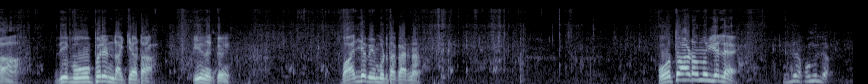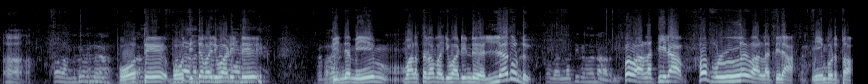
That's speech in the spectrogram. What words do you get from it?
ആ ഇത് മൂപ്പര് ഉണ്ടാക്കിയാട്ടാ. ഈ നിൽക്കണേ വലിയ മീൻ പിടുത്തക്കാരനാ. പോത്താടൊന്നും ഇല്ലല്ലേ ആ. ആ പോത്ത് പോത്തിന്റെ പരിപാടി ഉണ്ട് പിന്നെ മീൻ വളർത്തുന്ന പരിപാടി ഉണ്ട് എല്ലാതും ഉണ്ട്. ഇപ്പൊ വള്ളത്തിലാ. ഇപ്പൊ ഫുള്ള് വള്ളത്തിലാ. മീൻ പിടുത്തം.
